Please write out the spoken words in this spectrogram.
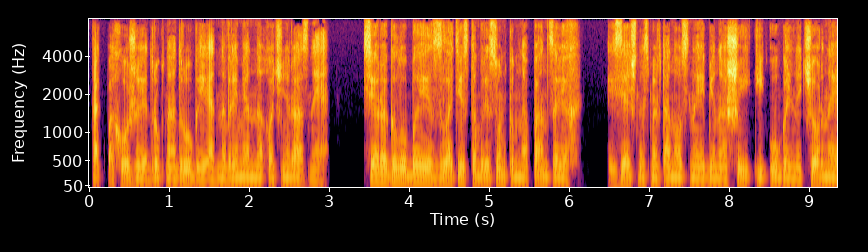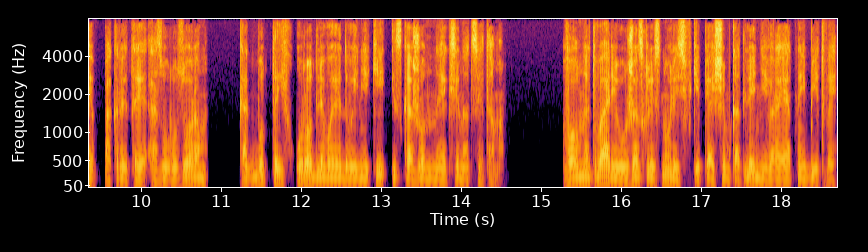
так похожие друг на друга и одновременно очень разные. Серо-голубые с золотистым рисунком на панцирях, изящно смертоносные бинаши и угольно-черные, покрытые азур-узором, как будто их уродливые двойники, искаженные ксеноцитом. Волны твари уже схлестнулись в кипящем котле невероятной битвы,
